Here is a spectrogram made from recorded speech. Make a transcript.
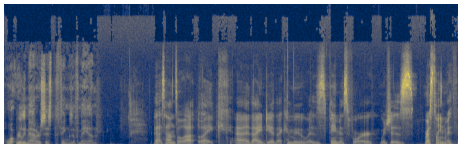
what really matters is the things of man. That sounds a lot like uh, the idea that Camus was famous for, which is wrestling with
